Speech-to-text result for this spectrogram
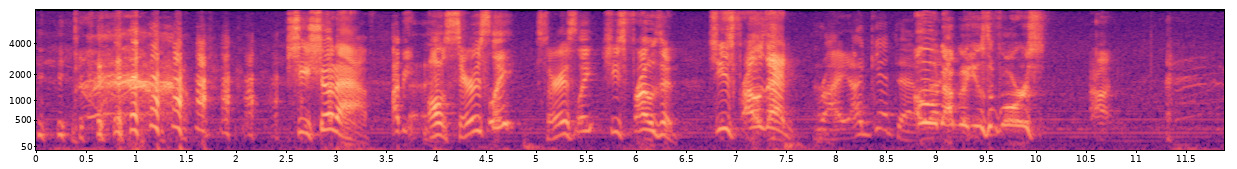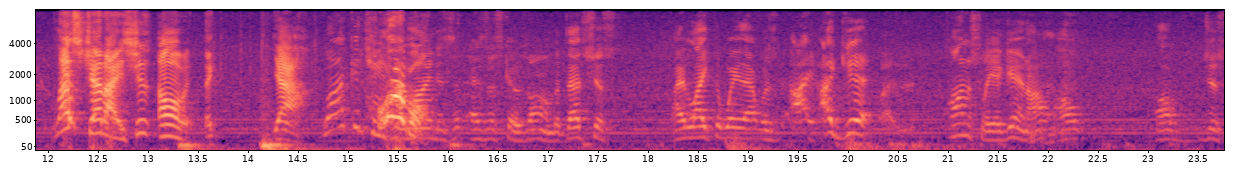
she should have. I mean, oh seriously, seriously, she's frozen. She's frozen. Right, I get that. Oh, but I'm gonna use the Force. Uh, Last Jedi just oh, like, yeah. Well, I could change Horrible. my mind as, as this goes on, but that's just. I like the way that was. I, I get. Honestly, again, I'll I'll, I'll just.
